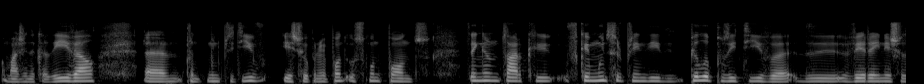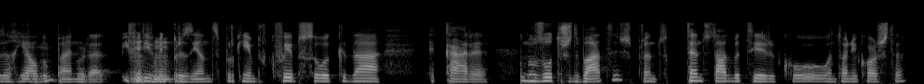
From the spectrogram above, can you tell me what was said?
uma agenda credível. Ah, portanto, muito positivo. Este foi o primeiro ponto. O segundo ponto, tenho a notar que fiquei muito surpreendido pela positiva de ver a Inês Sousa Real do Uhum, PAN Verdade. efetivamente Uhum. presente. Porquê? Porque foi a pessoa que dá a cara nos outros debates, portanto, tanto está a debater com o António Costa,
